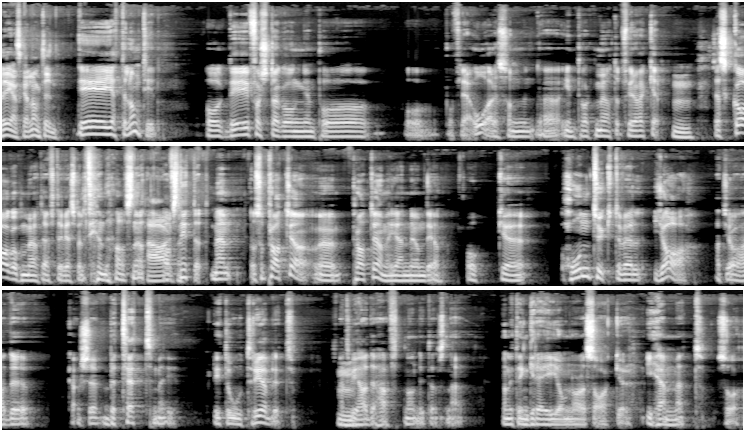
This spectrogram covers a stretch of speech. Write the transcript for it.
Det är ganska lång tid. Det är jättelång tid. Och det är första gången på, på, på flera år som jag inte varit på möte på fyra veckor. Mm. Så jag ska gå på möte efter vi har spelat in det här avsnitt, Ja, avsnittet. Men och så pratade jag, eh, pratade jag med Jenny om det. Och eh, hon tyckte väl, ja, att jag hade kanske betett mig lite otrevligt. Mm. Att vi hade haft någon liten sån här, någon liten grej om några saker i hemmet. Så.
